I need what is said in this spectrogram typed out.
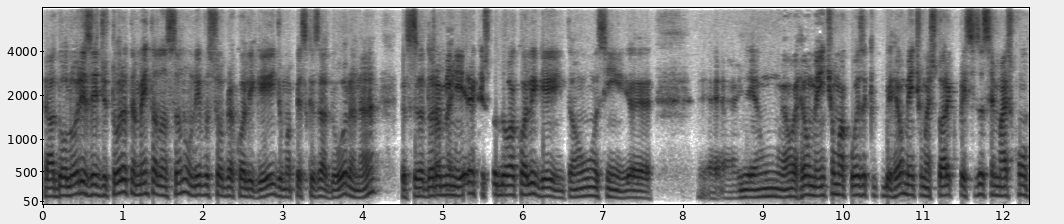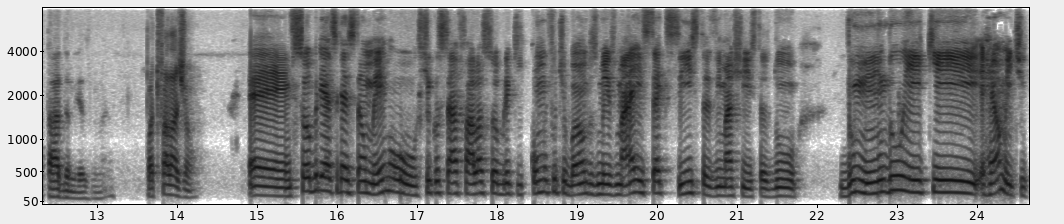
A Dolores Editora também está lançando um livro sobre a Coligay, de uma pesquisadora, né? Pesquisadora Sim, mineira que estudou a Coligay. Então, assim, é, É, é, um, é realmente uma coisa que realmente uma história que precisa ser mais contada mesmo. Né? Pode falar, João. É, sobre essa questão mesmo, o Chico Sá fala sobre que como o futebol é um dos meios mais sexistas e machistas do, do mundo e que realmente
